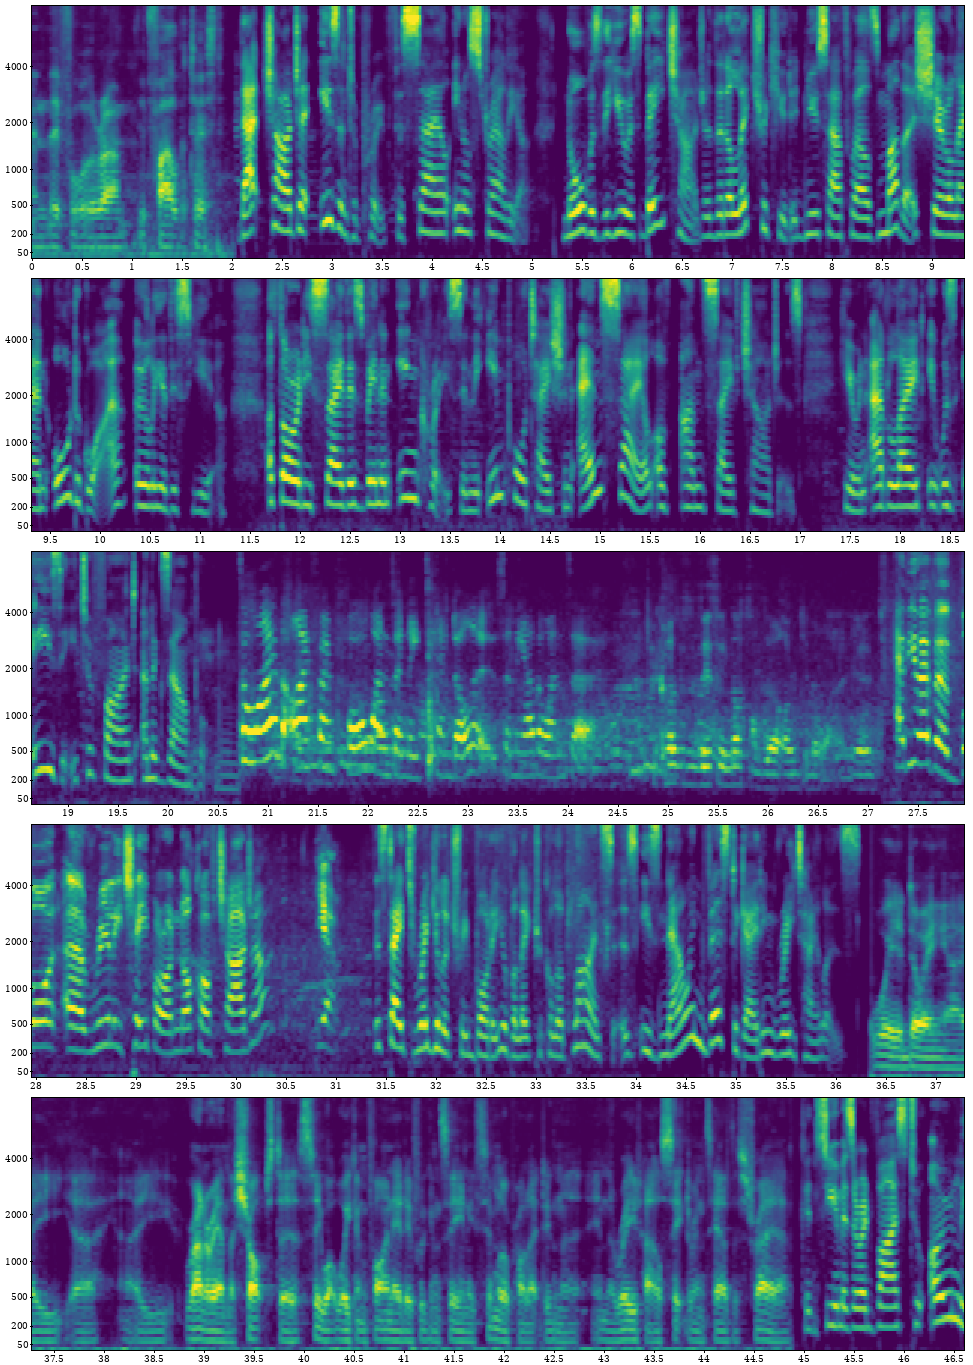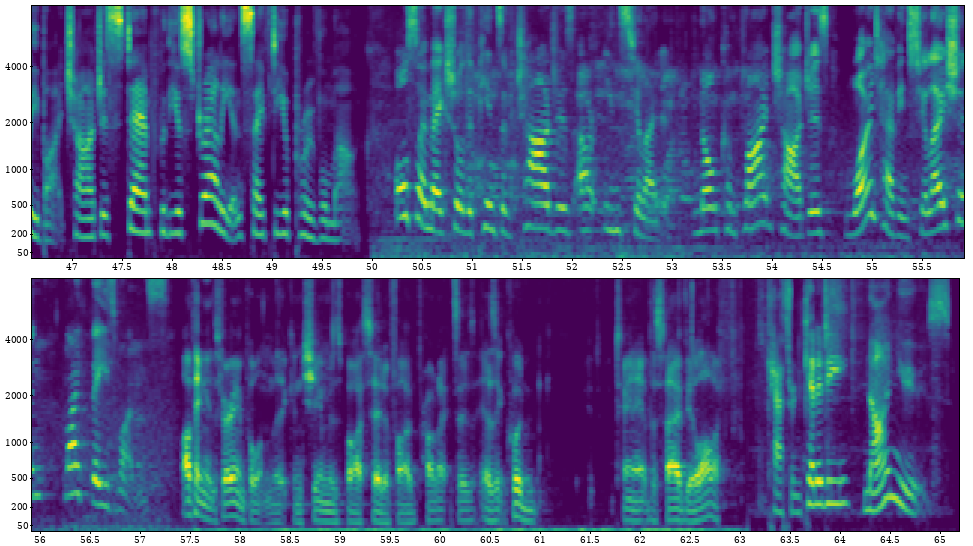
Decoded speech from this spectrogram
and therefore um, it failed the test. That charger isn't approved for sale in Australia, nor was the USB charger that electrocuted New South Wales mother Cheryl Ann Aldeguer earlier this year. Authorities say there's been an increase in the importation and sale of unsafe chargers. Here in Adelaide, it was easy to find an example. So why are the iPhone 4 ones only $10 and the other ones are? Because this is not the original one. Yeah. Have you ever bought a really cheap or a knockoff charger? Yeah. The state's regulatory body of electrical appliances is now investigating retailers. We're doing a, uh, Uh, a run around the shops to see what we can find out if we can see any similar product in the in the retail sector in South Australia. Consumers are advised to only buy chargers stamped with the Australian safety approval mark. Also make sure the pins of chargers are insulated. Non-compliant chargers won't have insulation like these ones. I think it's very important that consumers buy certified products as, as it could turn out to save your life. Catherine Kennedy, 9 News.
